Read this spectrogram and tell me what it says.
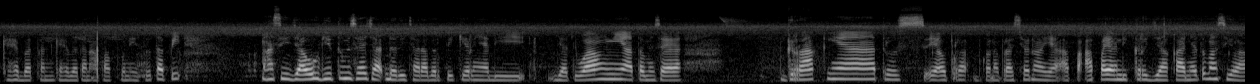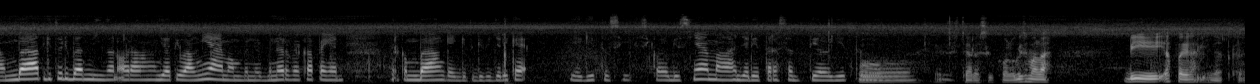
kehebatan kehebatan apa pun itu tapi masih jauh gitu misalnya dari cara berpikirnya di Jatiwangi atau misalnya geraknya terus ya opera- bukan operasional ya apa apa yang dikerjakannya tuh masih lambat gitu dibandingkan orang Jatiwangi yang emang bener-bener mereka pengen berkembang kayak gitu-gitu. Jadi kayak ya gitu sih. Psikologisnya malah jadi tersentil gitu. Oh, secara psikologis malah di apa ya diingatkan.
